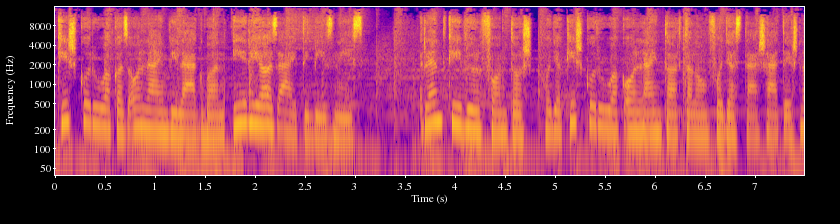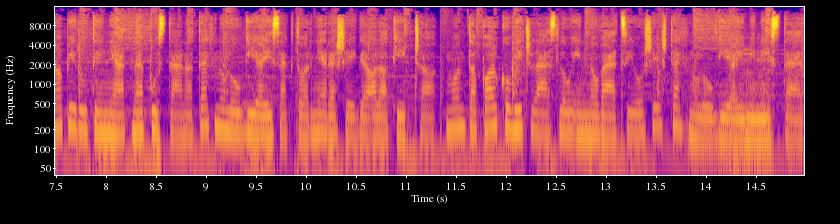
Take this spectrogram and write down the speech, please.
Kiskorúak az online világban, írja az IT Business. Rendkívül fontos, hogy a kiskorúak online tartalom fogyasztását és napi rutinját ne pusztán a technológiai szektor nyeresége alakítsa, mondta Palkovics László innovációs és technológiai miniszter.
